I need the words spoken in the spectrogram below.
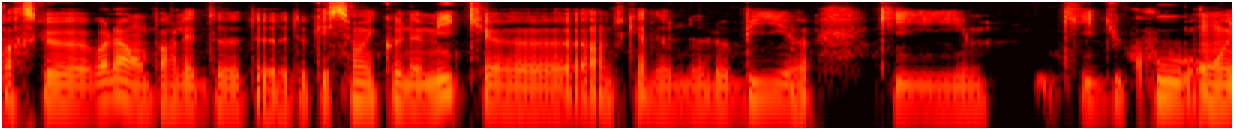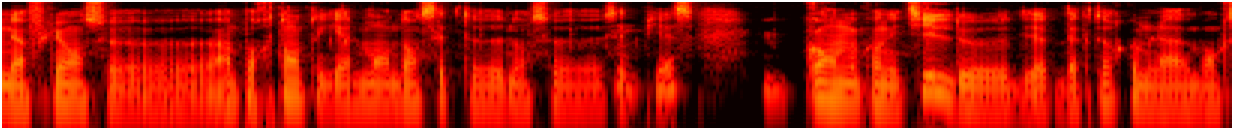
parce que voilà on parlait de, de, de questions économiques en tout cas de, de lobby qui qui du coup ont une influence euh, importante également dans cette dans ce, cette mm. pièce. Qu'en, qu'en est-il d'acteurs comme la banque,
